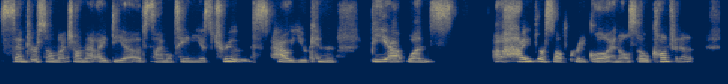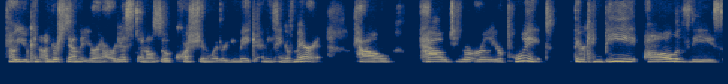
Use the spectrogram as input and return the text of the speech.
center so much on that idea of simultaneous truths how you can be at once hyper self-critical and also confident how you can understand that you're an artist and also question whether you make anything of merit how how to your earlier point there can be all of these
